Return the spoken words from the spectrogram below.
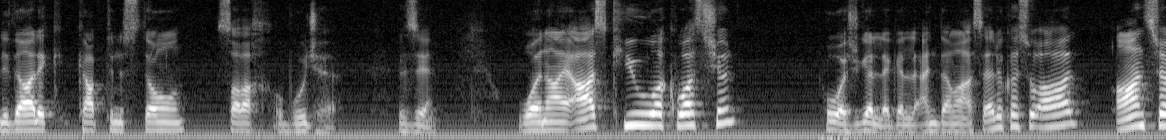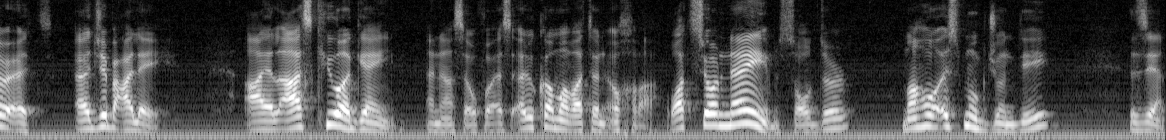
لذلك كابتن ستون صرخ بوجهه زين when I ask you a question هو إيش قال له؟ قال له عندما أسألك سؤال answer it. أجب عليه. I'll ask you again. أنا سوف أسألك مرة أخرى. What's your name soldier? ما هو اسمك جندي؟ زين.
